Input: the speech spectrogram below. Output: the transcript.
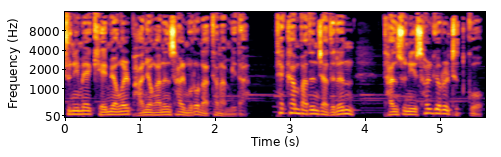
주님의 계명을 반영하는 삶으로 나타납니다. 택함 받은 자들은 단순히 설교를 듣고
